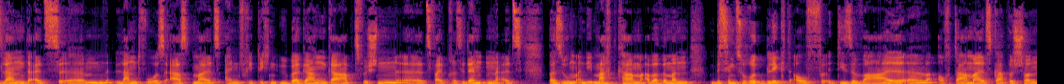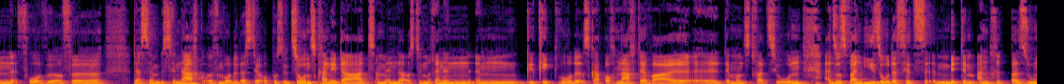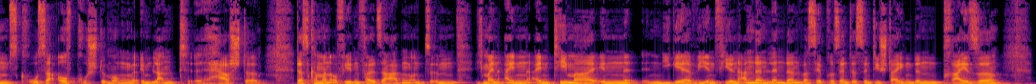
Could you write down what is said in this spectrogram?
Stabilitätsland, als ähm, Land, wo es erstmals einen friedlichen Übergang gab zwischen äh, zwei Präsidenten, als Basum an die Macht kam. Aber wenn man ein bisschen zurückblickt auf diese Wahl, äh, auch damals gab es schon Vorwürfe, dass er ein bisschen nachgeholfen wurde, dass der Oppositionskandidat am Ende aus dem Rennen ähm, gekickt wurde. Es gab auch nach der Wahl äh, Demonstrationen. Also es war nie so, dass jetzt mit dem Antritt Basums große Aufbruchstimmung im Land äh, herrschte. Das kann man auf jeden Fall sagen. Und ähm, ich meine, ein, ein Thema in Niger wie in vielen anderen Ländern, was sehr präsent ist, sind die steigenden Preise.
